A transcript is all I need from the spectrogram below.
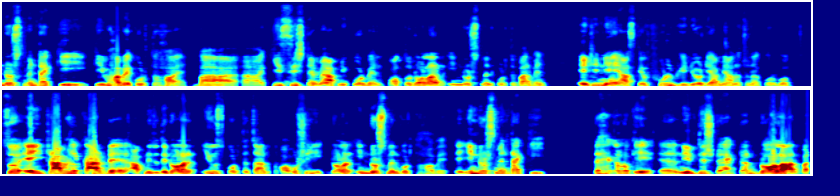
ইন্ডোর্সমেন্টটা কি? কীভাবে করতে হয়? বা কি সিস্টেমে আপনি করবেন? কত ডলার ইন্ডোর্সমেন্ট করতে পারবেন? এটি নিয়ে আজকে ফুল ভিডিওটি আমি আলোচনা করব। সো এই ট্রাভেল কার্ডে আপনি যদি ডলার ইউজ করতে চান, অবশ্যই ডলার ইন্ডোর্সমেন্ট করতে হবে। এই ইন্ডোর্সমেন্টটা কি? দেখা গেল কি নির্দিষ্ট একটা ডলার বা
